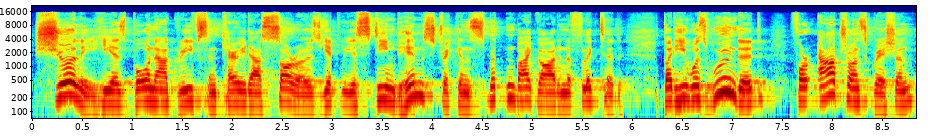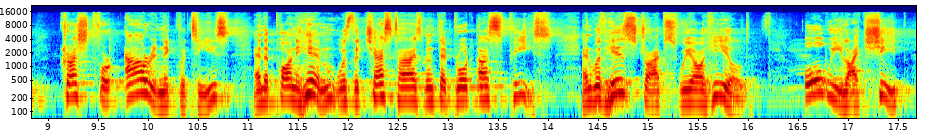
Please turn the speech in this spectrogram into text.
Surely he has borne our griefs and carried our sorrows, yet we esteemed him stricken, smitten by God, and afflicted. But he was wounded for our transgression crushed for our iniquities, and upon him was the chastisement that brought us peace. And with his stripes we are healed. All we, like sheep,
